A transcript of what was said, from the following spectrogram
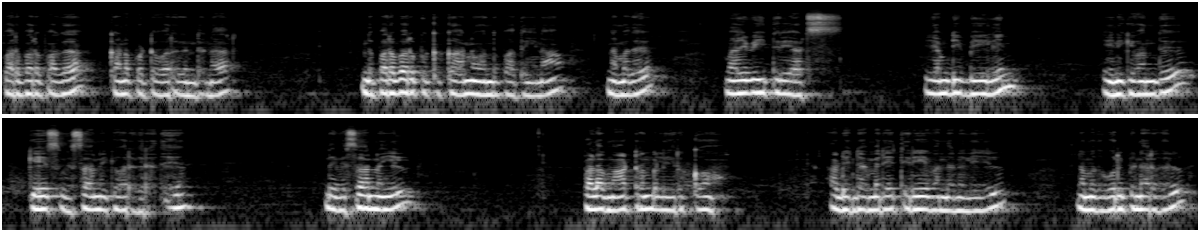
பரபரப்பாக காணப்பட்டு வருகின்றனர். இந்த பரபரப்புக்கு காரணம் வந்து பார்த்திங்கன்னா நமது மைவி த்ரீ ஆர்ட்ஸ் எம்டி பெயிலின் இன்னைக்கு வந்து கேஸ் விசாரணைக்கு வருகிறது. இந்த விசாரணையில் பல மாற்றங்கள் இருக்கும் அப்படின்ற மாதிரியே தெரிய வந்த நிலையில் நமது உறுப்பினர்கள்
